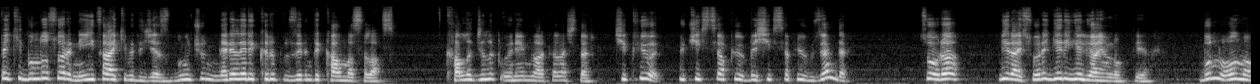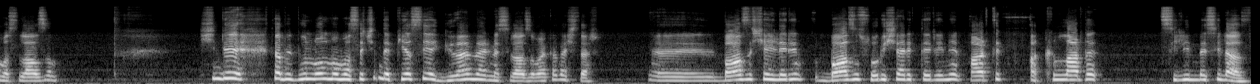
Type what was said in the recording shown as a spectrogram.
Peki bundan sonra neyi takip edeceğiz? Bunun nereleri kırıp üzerinde kalması lazım. Kalıcılık önemli arkadaşlar. Çıkıyor 3x yapıyor 5x yapıyor güzel de. Sonra bir ay sonra geri geliyor aynı noktaya. Bunun olmaması lazım. Şimdi tabii bunun olmaması için de piyasaya güven vermesi lazım arkadaşlar e, bazı şeylerin bazı soru işaretlerinin artık akıllarda silinmesi lazım,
